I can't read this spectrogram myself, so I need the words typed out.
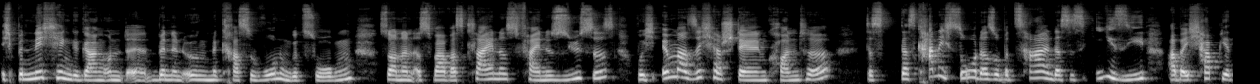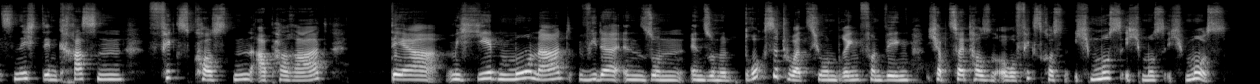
Ich bin nicht hingegangen und äh, bin in irgendeine krasse Wohnung gezogen, sondern es war was Kleines, Feines, Süßes, wo ich immer sicherstellen konnte, das, das kann ich so oder so bezahlen, das ist easy, aber ich habe jetzt nicht den krassen Fixkostenapparat, der mich jeden Monat wieder in so, ein, in so eine Drucksituation bringt, von wegen, ich habe 2000 Euro Fixkosten, ich muss, ich muss, ich muss.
